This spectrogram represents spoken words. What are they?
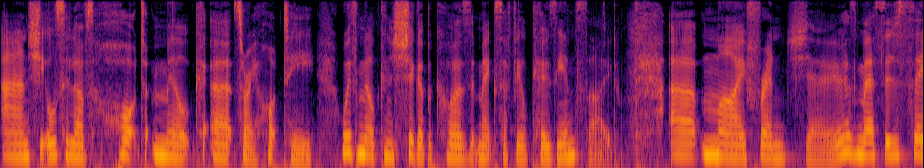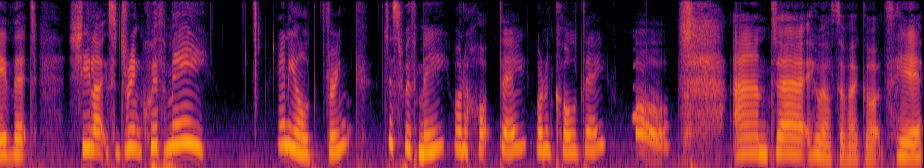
and she also loves hot milk, uh, sorry, hot tea with milk and sugar because it makes her feel cozy inside. Uh, my friend Joe has messaged to say that she likes a drink with me. Any old drink, just with me on a hot day, on a cold day. Oh. And uh, who else have I got here?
